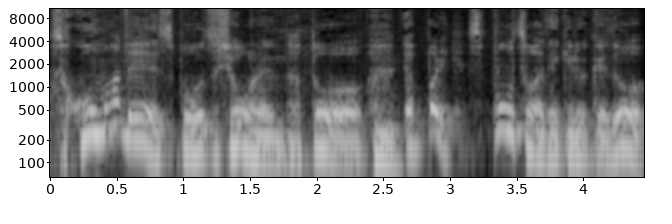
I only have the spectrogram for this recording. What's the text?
そこまでスポーツ少年だと、うん、やっぱりスポーツはできるけど、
